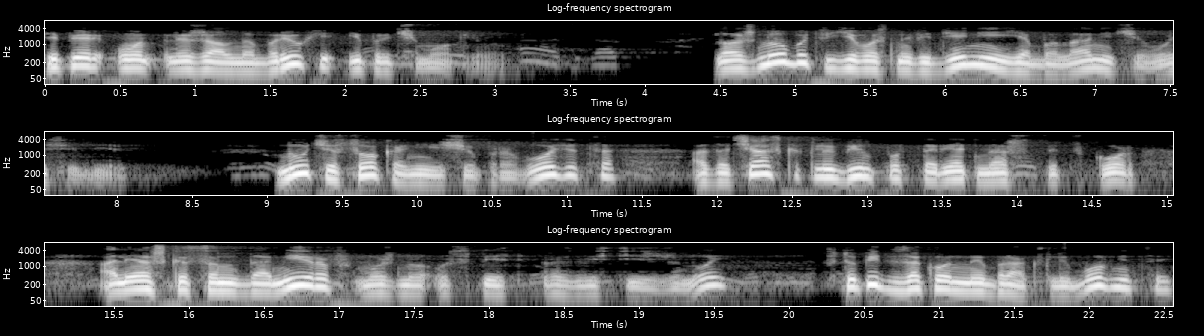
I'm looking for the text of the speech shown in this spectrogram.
Теперь он лежал на брюхе и причмокивал. Должно быть, в его сновидении я была ничего себе. Ну, часок они еще провозятся, а за час, как любил повторять наш спецкор, Олежка Сандомиров, можно успеть развестись с женой, вступить в законный брак с любовницей,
